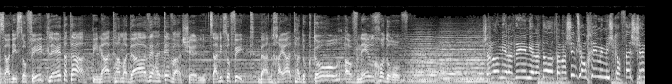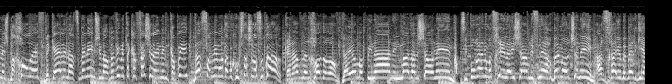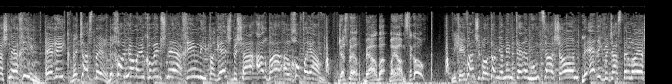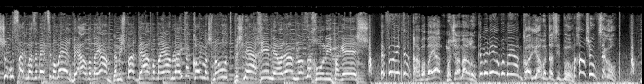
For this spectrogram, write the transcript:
צדי סופית לעת עתה, פינת המדע והטבע של צדי סופית, בהנחיית הדוקטור אבנר חודורוב. שלום ילדים, ילדות, אנשים שהולכים עם משקפי שמש בחורף וכאלה מעצבנים שמערבבים את הקפה שלהם עם כפית ואז שמים אותה בקופסה של הסוכר כאן אבנר חודורוב והיום בפינה נלמד על שעונים סיפורנו מתחיל אי שם לפני הרבה מאוד שנים אז חיו בבלגיה שני אחים, אריק וג'ספר בכל יום היו קובעים שני האחים להיפגש בשעה ארבע על חוף הים ג'ספר, בארבע, בים. סגור. מכיוון שבאותם ימים טרם הומצא השעון, לאריק וג'ספר לא היה שום מושג מה זה בעצם אומר, בארבע בים. למשפט בארבע בים לא הייתה כל משמעות, ושני האחים מעולם לא זכו להיפגש. איפה היית? ארבע בים, כמו שאמרנו. גם אני ארבע בים. כל יום אותו סיפור. מחר שוב. סגור.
